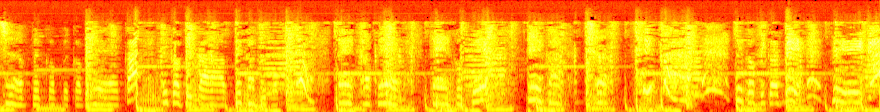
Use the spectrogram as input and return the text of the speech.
チュペコペコペカペカペカペカペカペカペカペペペコペペペカチュペカペカペカペペカ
